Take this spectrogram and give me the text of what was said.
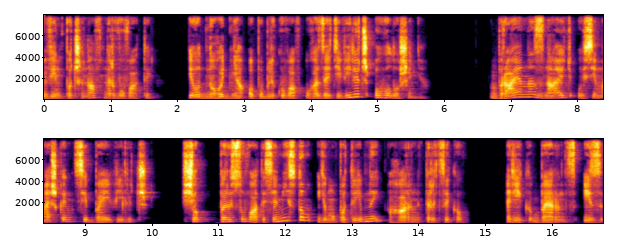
він починав нервувати і одного дня опублікував у газеті Вілідж оголошення. Брайана знають усі мешканці Бей Вілідж. Щоб пересуватися містом, йому потрібний гарний трицикл. Рік Бернс із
